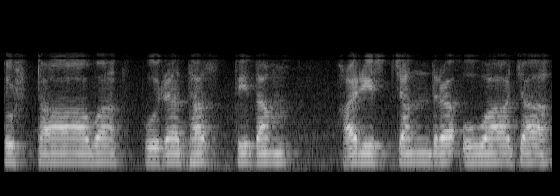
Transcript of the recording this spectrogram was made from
तुष्टाव पुरधस्थितं हरिश्चन्द्र उवाच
